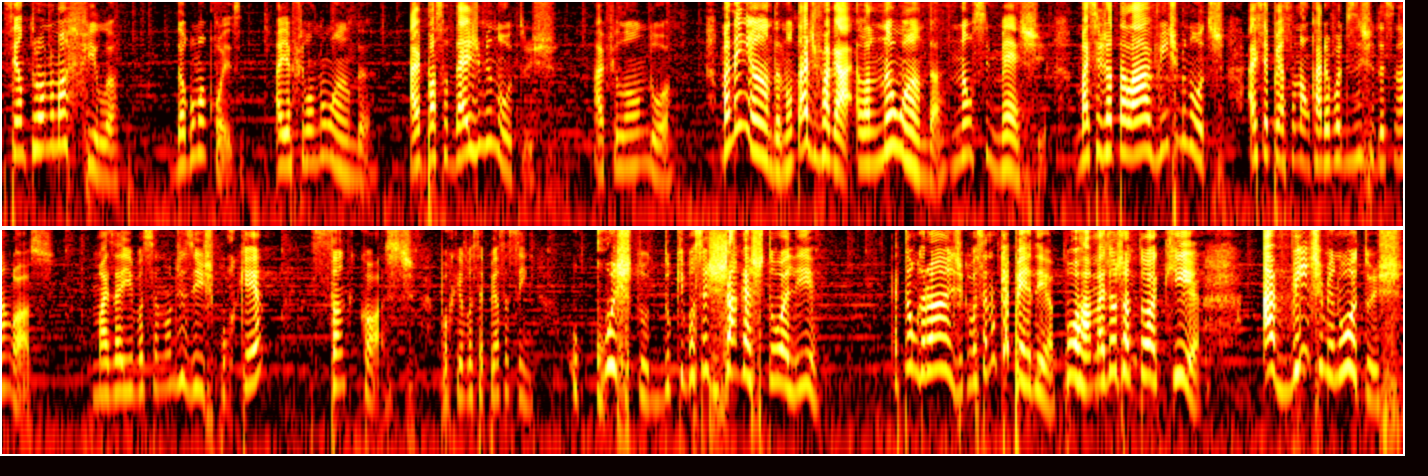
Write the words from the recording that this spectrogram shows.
Você entrou numa fila de alguma coisa. Aí a fila não anda. Aí passa 10 minutos. Aí a fila andou. Mas nem anda, não tá devagar. Ela não anda, não se mexe. Mas você já tá lá há 20 minutos. Aí você pensa, não, cara, eu vou desistir desse negócio. Mas aí você não desiste. Por quê? Sunk cost. Porque você pensa assim, o custo do que você já gastou ali é tão grande que você não quer perder. Porra, mas eu já tô aqui há 20 minutos.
